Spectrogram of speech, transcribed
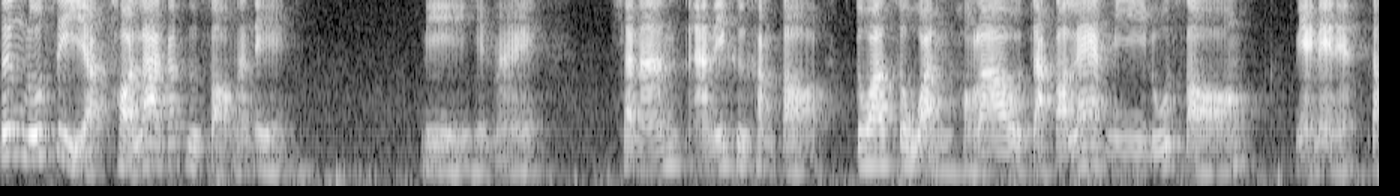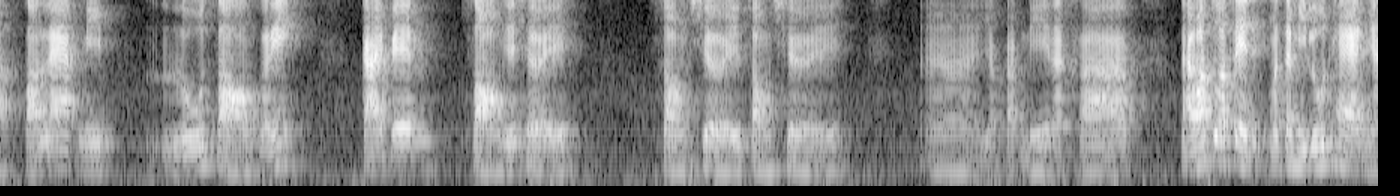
ซึ่งรูทสี่อะถอดรากก็คือสองนั่นเอง นี่เห็นไหมฉะนั้นอันนี้คือคำตอบ ตัวส่วนของเราจากตอนแรกมีรูทสองเนี่ยเนี่ยเนี่ยจากตอนแรกมีรูทสองตัวนี้ กลายเป็นสองเฉยๆ สองเฉยสองเฉยอ่าอย่างแบบนี้นะครับ แต่ว่าตัวเศษมันจะมีรูทแทนไง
